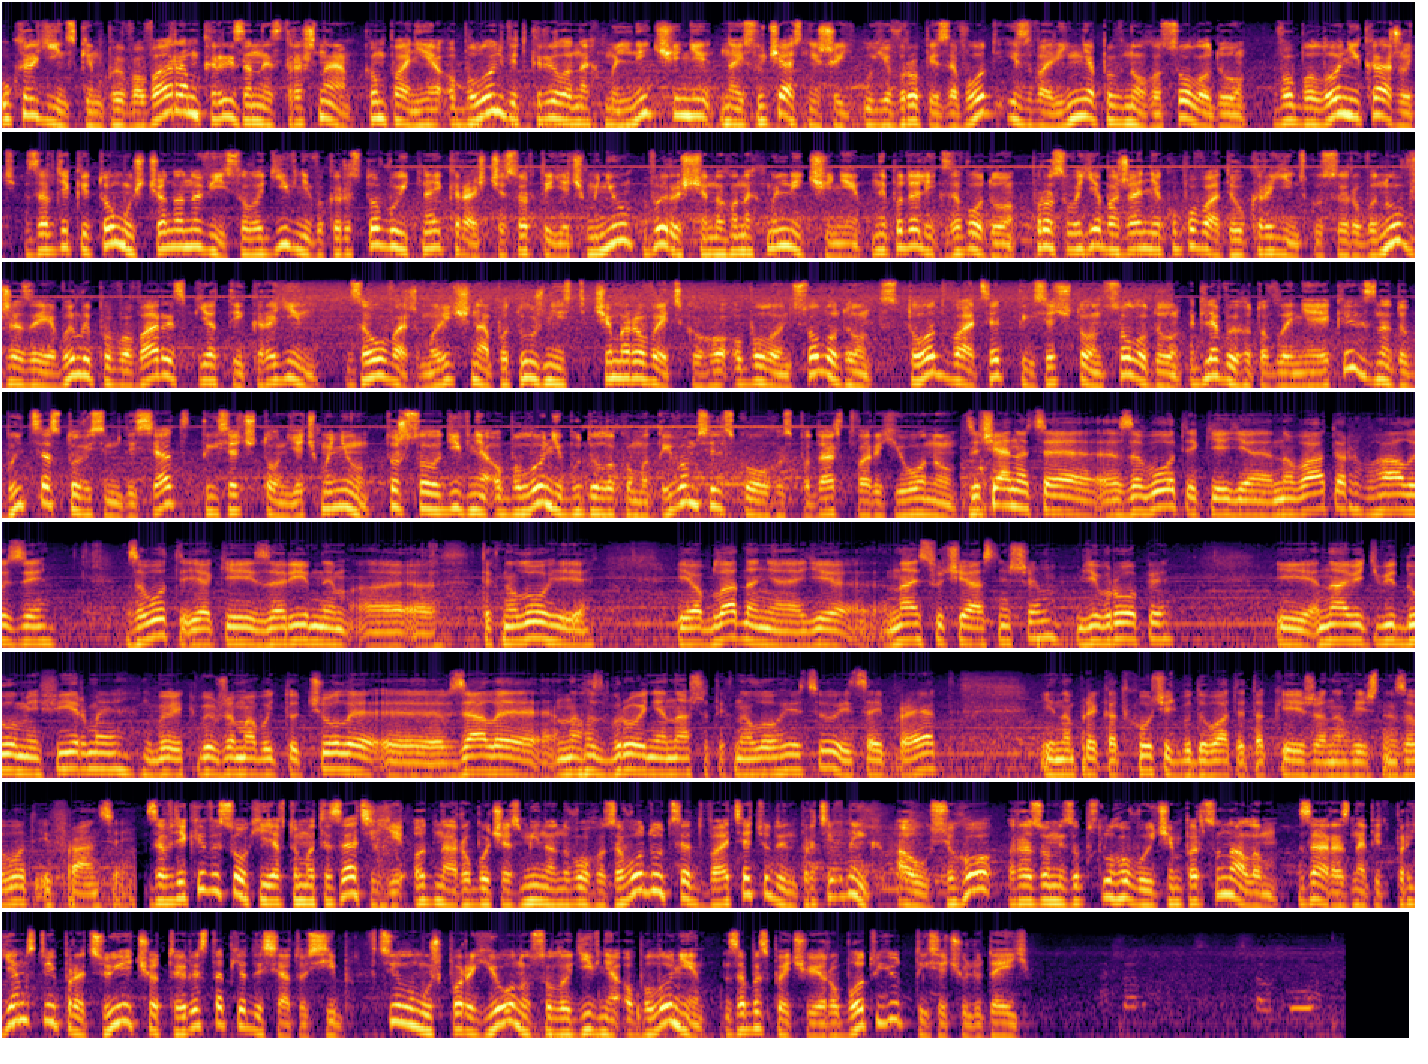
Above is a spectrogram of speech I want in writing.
Українським пивоварам криза не страшна. Компанія Оболонь відкрила на Хмельниччині найсучасніший у Європі завод із варіння пивного солоду. В оболоні кажуть, завдяки тому, що на новій солодівні використовують найкращі сорти ячменю, вирощеного на Хмельниччині, неподалік заводу. Про своє бажання купувати українську сировину вже заявили пивовари з п'яти країн. Зауважмо, річна потужність Чемеровецького оболонь солоду 120 тисяч тонн солоду, для виготовлення яких знадобиться 180 тисяч тонн ячменю. Тож солодівня оболоні буде локомотивом сільського господарства регіону. Звичайно, це завод, який є новатор в галузі, завод, який за рівнем е, технології і обладнання є найсучаснішим в Європі. І навіть відомі фірми, як ви вже, мабуть, тут чули, е, взяли на озброєння нашу технологію цю і цей проект. І, наприклад, хочуть будувати такий же аналогічний завод і Франції. Завдяки високій автоматизації одна робоча зміна нового заводу це 21 працівник. А усього разом із обслуговуючим персоналом зараз на підприємстві працює 450 осіб. В цілому ж по регіону солодівня оболоні забезпечує роботою тисячу людей.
